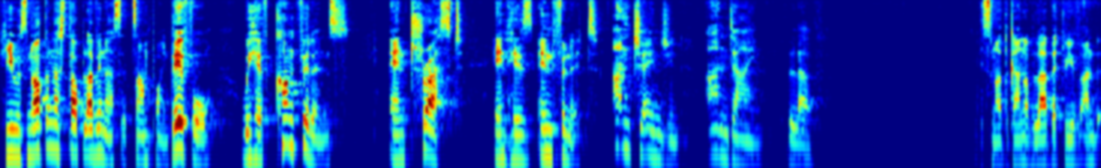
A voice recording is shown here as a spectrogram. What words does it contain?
He was not going to stop loving us at some point. Therefore, we have confidence and trust in His infinite, unchanging, undying love. It's not the kind of love that we've, under,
